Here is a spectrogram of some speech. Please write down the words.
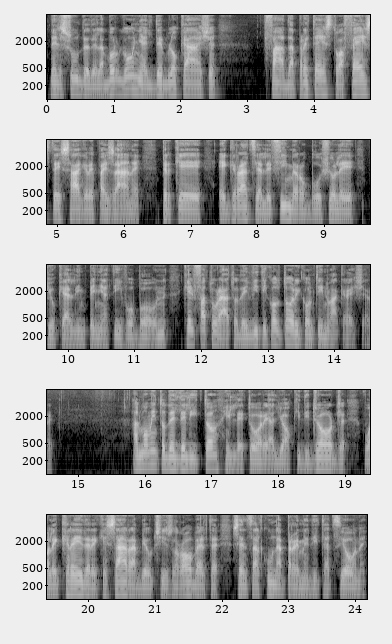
Nel sud della Borgogna il déblocage fa da pretesto a feste e sagre paesane, perché è grazie all'effimero Beaujolais più che all'impegnativo Beaune che il fatturato dei viticoltori continua a crescere. Al momento del delitto, il lettore agli occhi di George vuole credere che Sara abbia ucciso Robert senza alcuna premeditazione,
